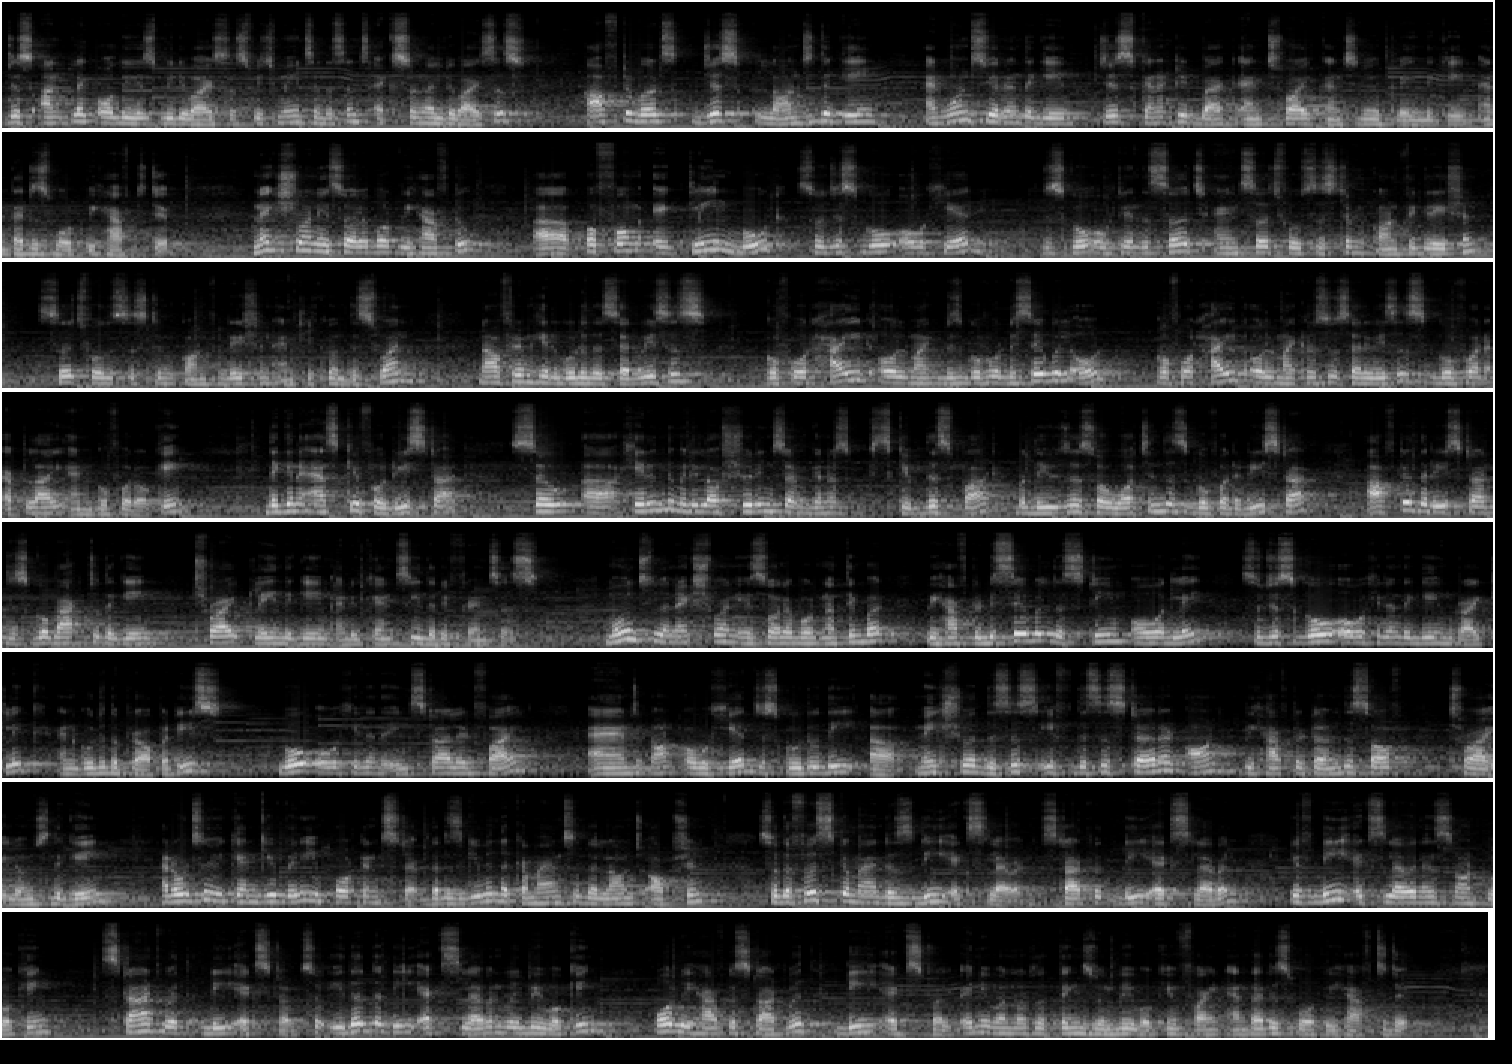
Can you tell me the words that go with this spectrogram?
just unplug all the USB devices, which means in the sense external devices. Afterwards, just launch the game and once you're in the game, just connect it back and try continue playing the game and that is what we have to do. Next one is all about we have to uh, perform a clean boot. So just go over here, just go over here in the search and search for system configuration. Search for the system configuration and click on this one. Now from here, go to the services. Go for hide all just go for disable all. Go for hide all microsoft services. Go for apply and go for ok they're going to ask you for restart. So uh, here in the middle of shooting so i'm going to skip this part. But the users who are watching this go for a restart. After the restart just go back to the game. Try playing the game and you can see the differences moving to the next one is all about nothing but we have to disable the steam overlay. So just go over here in the game right click and go to the properties. Go over here in the installed file and not over here just go to the uh, make sure this is if this is turned on we have to turn this off try launch the game. And also you can give very important step that is given the commands of the launch option. So the first command is dx11 start with dx11 if dx11 is not working start with dx12 so either the dx11 will be working or we have to start with dx12 any one of the things will be working fine and that is what we have to do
